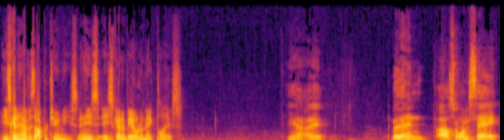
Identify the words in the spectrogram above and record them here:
he's going to have his opportunities, and he's he's going to be able to make plays. Yeah, I, but then I also want to say,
